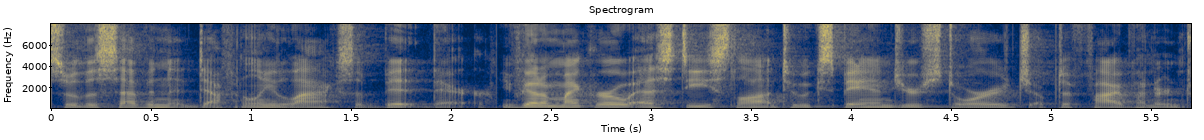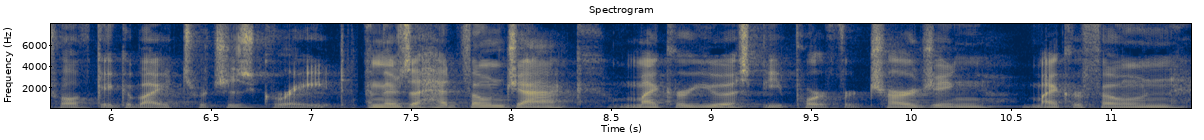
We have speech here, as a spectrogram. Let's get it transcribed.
so the 7 definitely lacks a bit there. You've got a micro SD slot to expand your storage up to 512 gigabytes, which is great. And there's a headphone jack, micro USB port for charging, microphone,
